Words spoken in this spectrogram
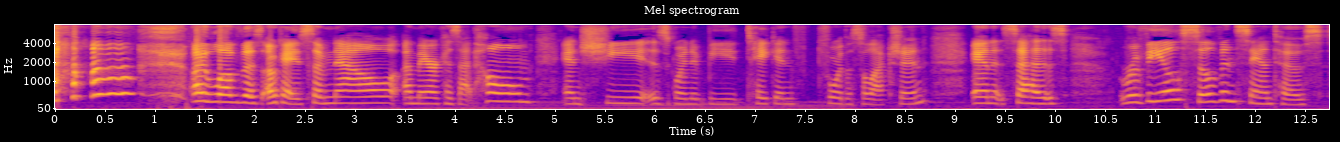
I love this. Okay, so now America's at home and she is going to be taken for the selection. And it says, reveal Sylvan Santos,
